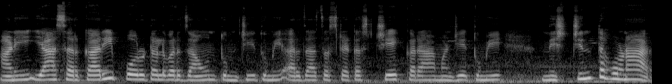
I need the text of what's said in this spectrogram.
आणि या सरकारी पोर्टलवर जाऊन तुमची तुम्ही अर्जाचं स्टेटस चेक करा. म्हणजे तुम्ही निश्चिंत होणार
